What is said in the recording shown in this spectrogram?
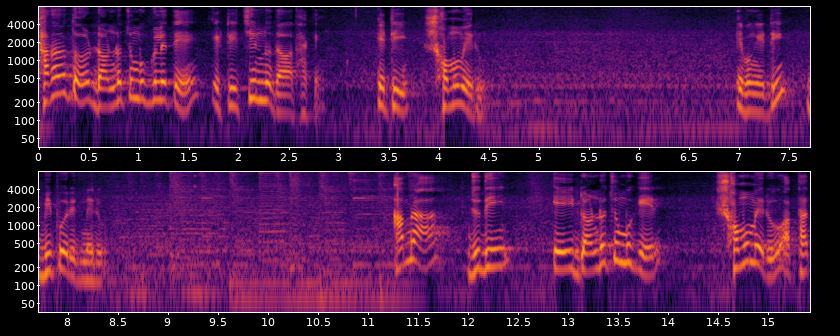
সাধারণত দণ্ডচুম্বকগুলিতে একটি চিহ্ন দেওয়া থাকে। এটি সমমেরু এবং এটি বিপরীত মেরু। আমরা যদি এই দণ্ডচুম্বকের সমমেরু, অর্থাৎ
